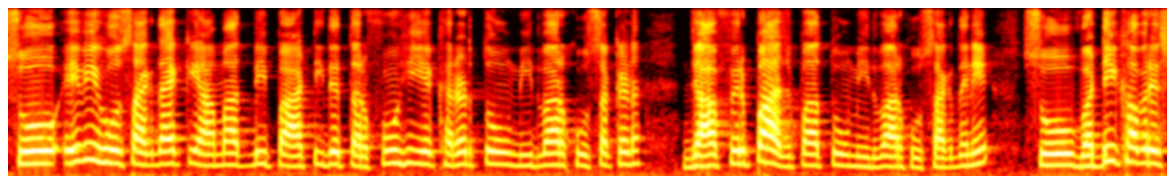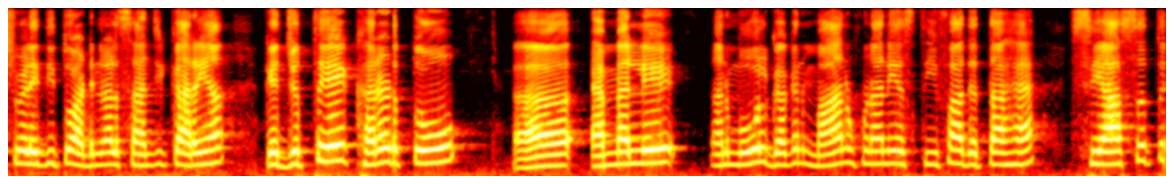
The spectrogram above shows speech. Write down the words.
ਸੋ ਇਹ ਵੀ ਹੋ ਸਕਦਾ ਹੈ ਕਿ ਆਮ ਆਦਮੀ ਪਾਰਟੀ ਦੇ ਤਰਫੋਂ ਹੀ ਇਹ ਖਰੜ ਤੋਂ ਉਮੀਦਵਾਰ ਹੋ ਸਕਣ ਜਾਂ ਫਿਰ ਭਾਜਪਾ ਤੋਂ ਉਮੀਦਵਾਰ ਹੋ ਸਕਦੇ ਨੇ। ਸੋ ਵੱਡੀ ਖਬਰ ਇਸ ਵੇਲੇ ਦੀ ਤੁਹਾਡੇ ਨਾਲ ਸਾਂਝੀ ਕਰ ਰਹੇ ਹਾਂ ਕਿ ਜਿੱਥੇ ਖਰੜ ਤੋਂ ਐਮਐਲਏ ਅਨਮੋਲ ਗਗਨ ਮਾਨ ਹੁਣਾਂ ਨੇ ਅਸਤੀਫਾ ਦਿੱਤਾ ਹੈ, ਸਿਆਸਤ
